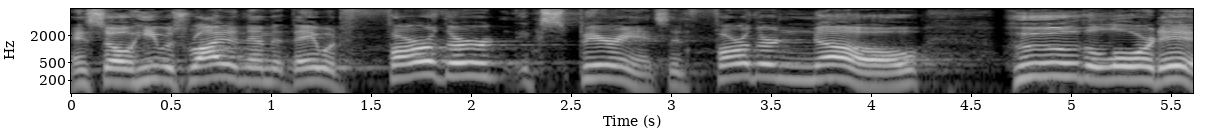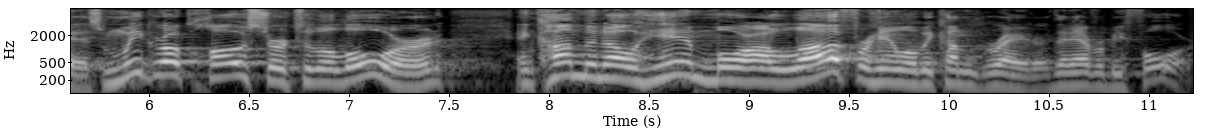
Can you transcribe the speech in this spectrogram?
And so he was writing them that they would further experience and further know who the Lord is. When we grow closer to the Lord and come to know him more, our love for him will become greater than ever before.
